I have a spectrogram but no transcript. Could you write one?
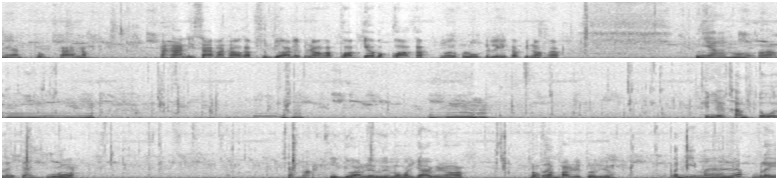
เงี้ยตรงขานำ อาหารอีสานบ้านเฮาครับสุดยอดเลยพี่น้องครับพร้อมแก้วบักกอกครับน้อยโคโลกะเลครับพี่น้องครับยังห้องออกอืมอืมกินเลยข้ามตัวเลยจ้ะโอ้จะมาสุดยอดเลยพี่หมอมันย่าพี่น้องครับ ต้องสัมผัสด้วยตัวเองพอดีมากเลย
